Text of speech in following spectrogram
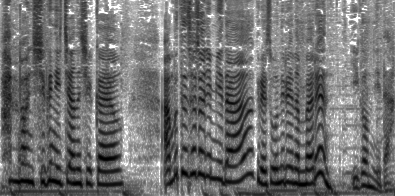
한 번씩은 있지 않으실까요? 아무튼 사전입니다. 그래서 오늘의 낱말은 이겁니다.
